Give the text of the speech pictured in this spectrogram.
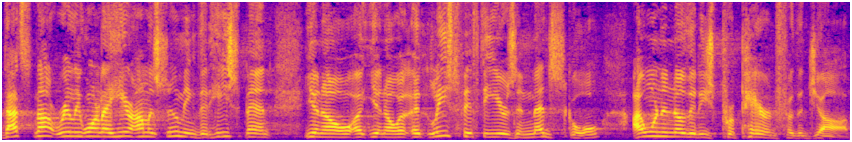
that's not really what I hear. I'm assuming that he spent, you know, uh, you know, at least 50 years in med school. I want to know that he's prepared for the job.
